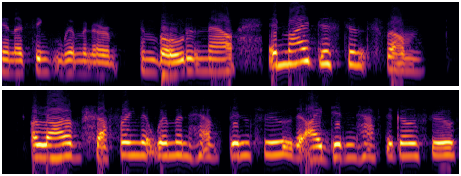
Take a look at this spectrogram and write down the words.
And I think women are emboldened now. In my distance from a lot of suffering that women have been through that I didn't have to go through,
